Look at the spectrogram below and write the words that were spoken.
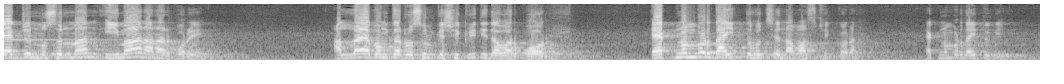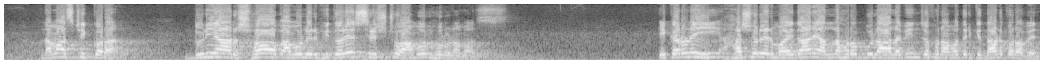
একজন মুসলমান ইমান আনার পরে আল্লাহ এবং তার রসুলকে স্বীকৃতি দেওয়ার পর এক নম্বর দায়িত্ব হচ্ছে নামাজ ঠিক করা। এক নম্বর দায়িত্ব কি? নামাজ ঠিক করা। দুনিয়ার সব আমলের ভিতরে শ্রেষ্ঠ আমল হলো নামাজ। এ কারণেই হাসরের ময়দানে আল্লাহ রব্বুল আলমিন যখন আমাদেরকে দাঁড় করাবেন,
